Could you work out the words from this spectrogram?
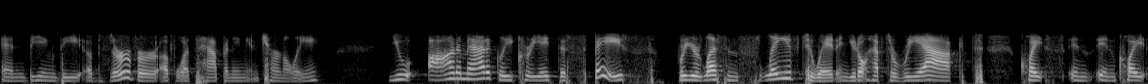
and being the observer of what's happening internally, you automatically create this space where you're less enslaved to it and you don't have to react quite in, in quite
